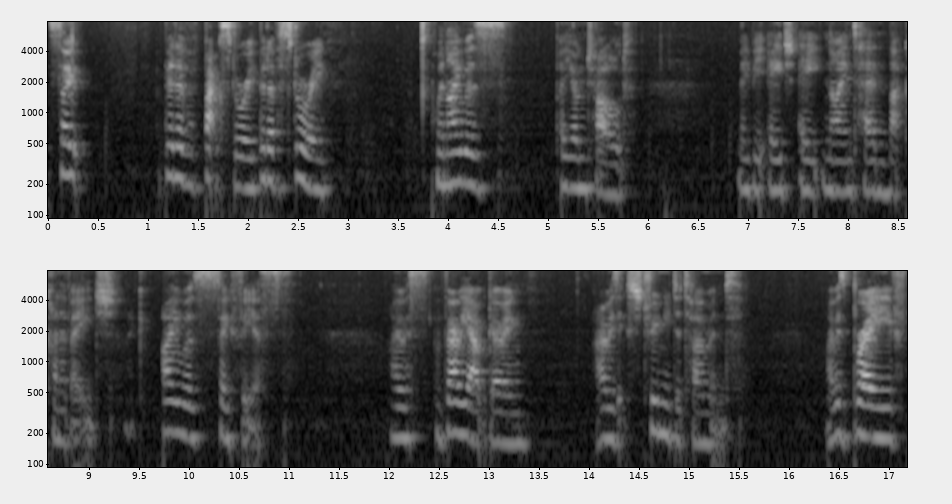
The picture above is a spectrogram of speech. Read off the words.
So, a bit of a backstory, a bit of a story. when I was a young child, maybe age 8, 9, 10, that kind of age, like I was so fierce. I was very outgoing. I was extremely determined. I was brave.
